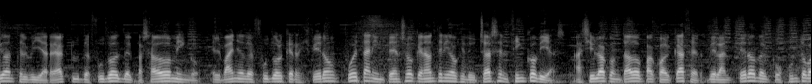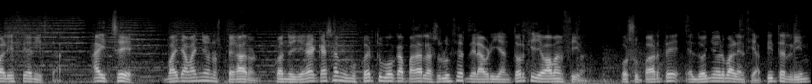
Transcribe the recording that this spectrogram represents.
ante el Villarreal Club de Fútbol del pasado domingo. El baño de fútbol que recibieron fue tan intenso que no han tenido que ducharse en cinco días. Así lo ha contado Paco Alcácer, delantero del conjunto valencianista. ¡Ay, che! Vaya baño nos pegaron. Cuando llegué a casa mi mujer tuvo que apagar las luces de la brillantor que llevaba encima. Por su parte, el dueño del Valencia, Peter Lim,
